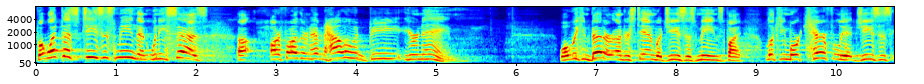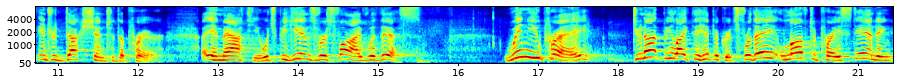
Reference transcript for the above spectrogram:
But what does Jesus mean then when he says, uh, Our Father in heaven, hallowed be your name? Well, we can better understand what Jesus means by looking more carefully at Jesus' introduction to the prayer in Matthew, which begins verse 5 with this When you pray, do not be like the hypocrites, for they love to pray standing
